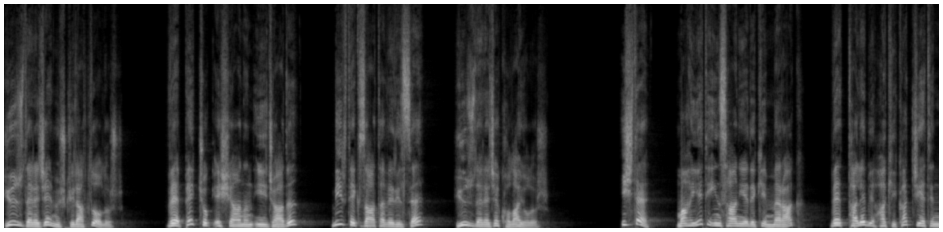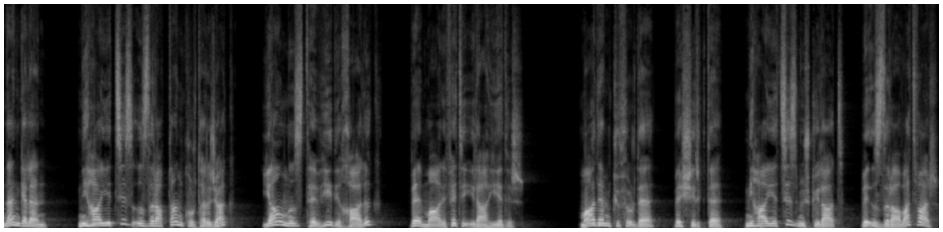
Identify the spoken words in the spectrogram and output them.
yüz derece müşkülatlı olur. Ve pek çok eşyanın icadı bir tek zata verilse yüz derece kolay olur. İşte mahiyeti insaniyedeki merak ve talebi hakikat cihetinden gelen nihayetsiz ızdıraptan kurtaracak yalnız tevhidi Halık ve marifeti ilahiyedir. Madem küfürde ve şirkte nihayetsiz müşkülat ve ızdırabat var,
